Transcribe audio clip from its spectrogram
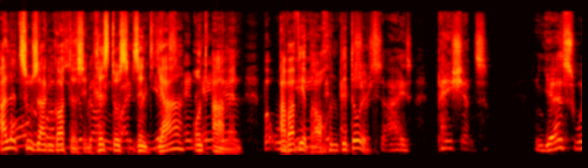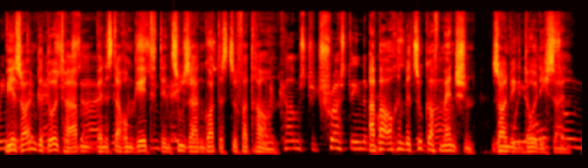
Alle Zusagen Gottes in Christus sind Ja und Amen. Aber wir brauchen Geduld. Wir sollen Geduld haben, wenn es darum geht, den Zusagen Gottes zu vertrauen. Aber auch in Bezug auf Menschen sollen wir geduldig sein.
